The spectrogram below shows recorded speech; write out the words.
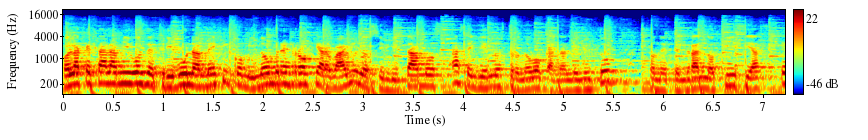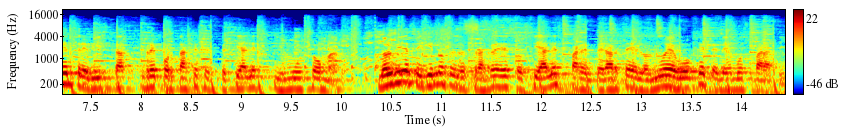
Hola, ¿qué tal amigos de Tribuna México? Mi nombre es Roque Arballo y los invitamos a seguir nuestro nuevo canal de YouTube, donde tendrán noticias, entrevistas, reportajes especiales y mucho más. No olvides seguirnos en nuestras redes sociales para enterarte de lo nuevo que tenemos para ti.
